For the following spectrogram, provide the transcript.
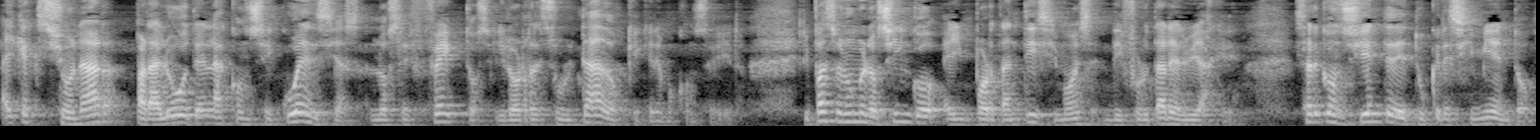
Hay que accionar para luego tener las consecuencias, los efectos y los resultados que queremos conseguir. Y paso número 5 e importantísimo es disfrutar el viaje. Ser consciente de tu crecimiento,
